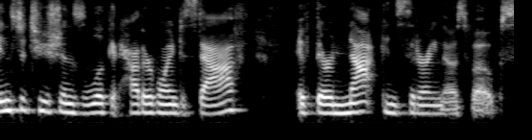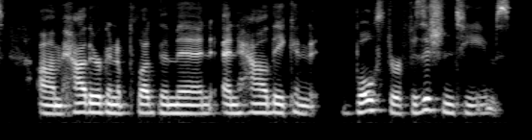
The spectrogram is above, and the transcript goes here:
institutions look at how they're going to staff if they're not considering those folks, um, how they're going to plug them in and how they can bolster physician teams,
